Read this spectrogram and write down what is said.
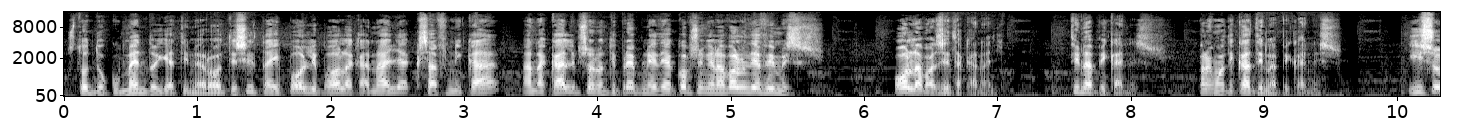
στον ντοκουμέντο για την ερώτηση, τα υπόλοιπα όλα κανάλια ξαφνικά ανακάλυψαν ότι πρέπει να διακόψουν για να βάλουν διαφήμιση. Όλα μαζί τα κανάλια. Τι να πει κανείς; Πραγματικά τι να πει κανείς; σω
